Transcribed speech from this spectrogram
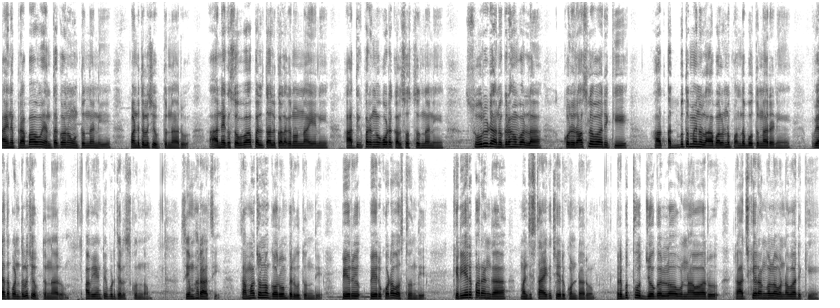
ఆయన ప్రభావం ఎంతగానో ఉంటుందని పండితులు చెబుతున్నారు. అనేక శుభ ఫలితాలు కలగనున్నాయని ఆర్థికపరంగా కూడా కలిసొస్తుందని సూర్యుడి అనుగ్రహం వల్ల కొన్ని రాసుల వారికి అద్భుతమైన లాభాలను పొందబోతున్నారని వేద పండితులు చెబుతున్నారు. అవి ఏంటి ఇప్పుడు తెలుసుకుందాం. సింహరాశి. సమాజంలో గౌరవం పెరుగుతుంది. పేరు పేరు కూడా వస్తుంది. కెరియర్ పరంగా మంచి స్థాయికి చేరుకుంటారు. ప్రభుత్వ ఉద్యోగాల్లో ఉన్నవారు రాజకీయ రంగంలో ఉన్నవారికి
